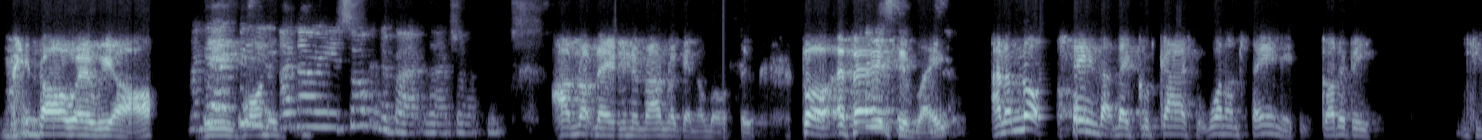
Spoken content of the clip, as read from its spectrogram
We are where we are. A we wanted- I know what you're talking about now, Jonathan. I'm not naming them. I'm not getting a lawsuit. But effectively, and I'm not saying that they're good guys. But what I'm saying is, it's got to be. You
